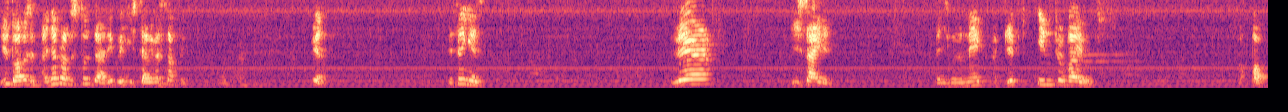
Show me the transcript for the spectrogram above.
used to always, I never understood that. He's telling us something. Yeah. The thing is, Lear decided that he's going to make a gift inter vivos of power.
